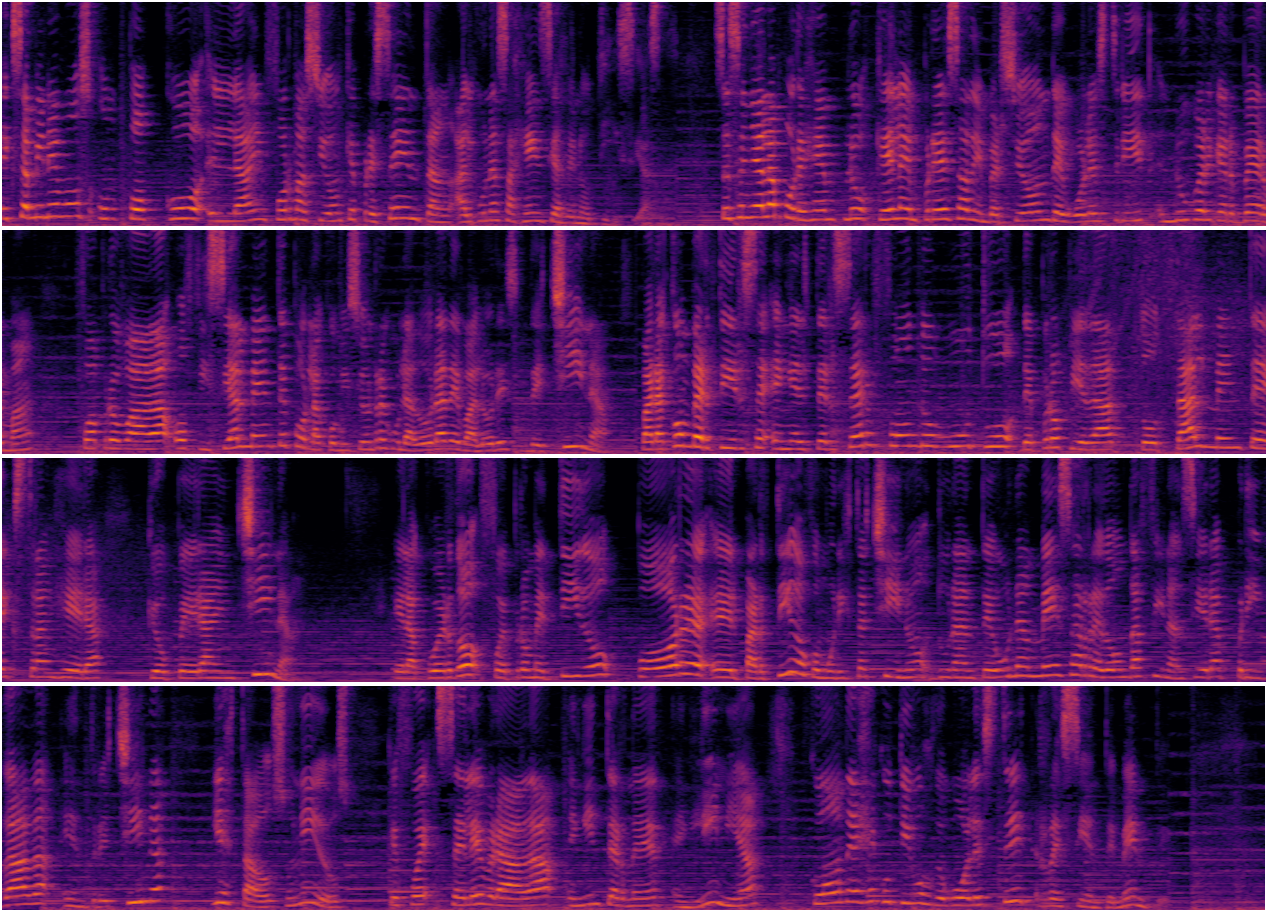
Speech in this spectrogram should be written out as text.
Examinemos un poco la información que presentan algunas agencias de noticias. Se señala, por ejemplo, que la empresa de inversión de Wall Street, Neuberger Berman, fue aprobada oficialmente por la Comisión Reguladora de Valores de China para convertirse en el tercer fondo mutuo de propiedad totalmente extranjera que opera en China. El acuerdo fue prometido por el Partido Comunista Chino durante una mesa redonda financiera privada entre China y Estados Unidos, que fue celebrada en Internet en línea con ejecutivos de Wall Street recientemente.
